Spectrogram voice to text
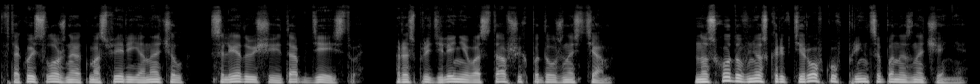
В такой сложной атмосфере я начал следующий этап действа — распределение восставших по должностям. Но сходу внес корректировку в принципы назначения.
